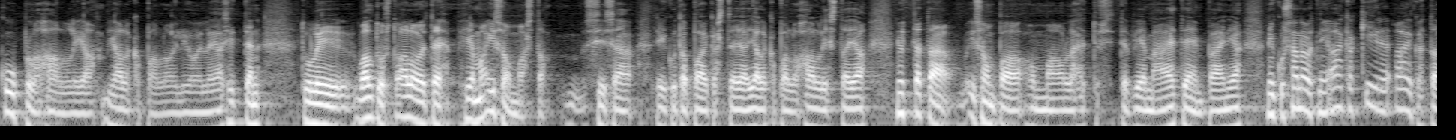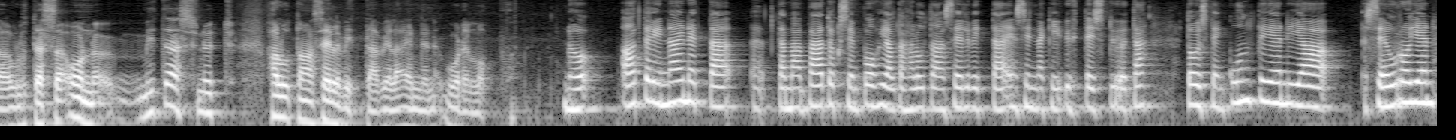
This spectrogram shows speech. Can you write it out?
kuplahallia jalkapalloilijoille. Ja sitten tuli valtuustoaloite hieman isommasta sisäliikuntapaikasta ja jalkapallohallista. Ja nyt tätä isompaa hommaa on lähdetty sitten viemään eteenpäin. Ja niin kuin sanoit, niin aika kiire aikataulu tässä on. Mitäs nyt halutaan selvittää vielä ennen vuoden loppua? No Ajattelin näin, että tämän päätöksen pohjalta halutaan selvittää ensinnäkin yhteistyötä toisten kuntien ja seurojen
